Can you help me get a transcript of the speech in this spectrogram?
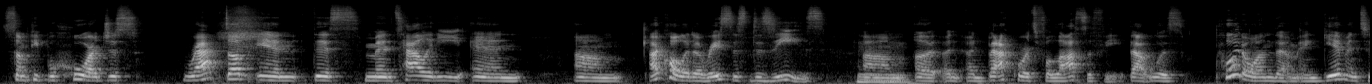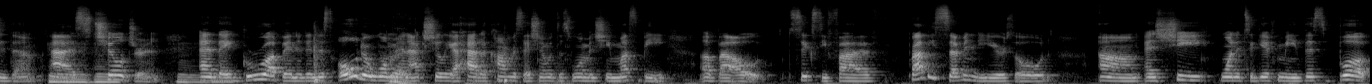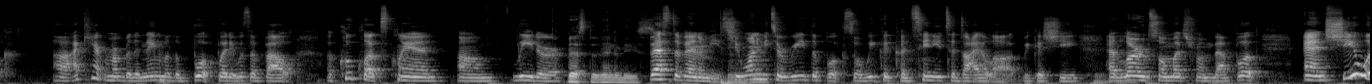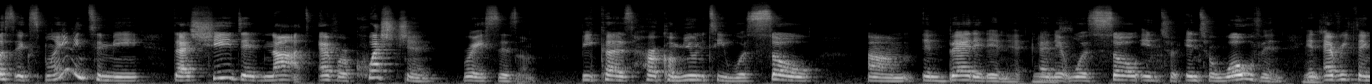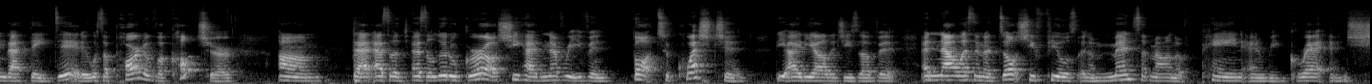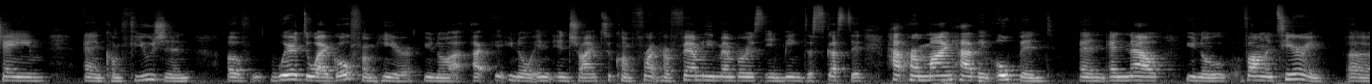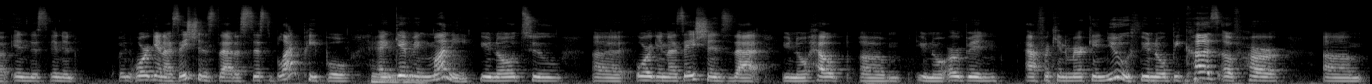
some people who are just wrapped up in this mentality and um, I call it a racist disease, um, a, a, a backwards philosophy that was put on them and given to them as children, and they grew up in it. And this older woman, Right. actually, I had a conversation with this woman. She must be about sixty-five, probably seventy years old, um, and she wanted to give me this book. Uh, I can't remember the name of the book, but it was about a Ku Klux Klan um, leader Best of enemies. Best of Enemies. She wanted me to read the book so we could continue to dialogue because she had learned so much from that book. And she was explaining to me that she did not ever question racism because her community was so um, embedded in it and it was so inter- interwoven in everything that they did. It was a part of a culture um, that as a as a little girl she had never even thought to question the ideologies of it. And now as an adult she feels an immense amount of pain and regret and shame and confusion of where do I go from here? You know I, I you know in, in trying to confront her family members in being disgusted ha- her mind having opened and and now you know volunteering uh, in this in an in organizations that assist black people and giving money you know to uh, organizations that you know help um, you know urban african american youth you know because of her um,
